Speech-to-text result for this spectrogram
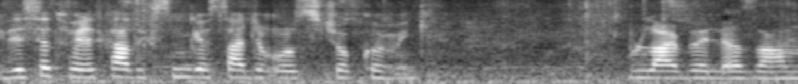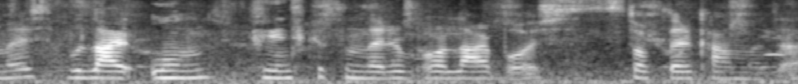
Bir de size tuvalet kağıdı kısmını göstereceğim. Orası çok komik. Buralar böyle azalmış. Buralar un, pirinç kısımları, oralar boş. Stokları kalmadı.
